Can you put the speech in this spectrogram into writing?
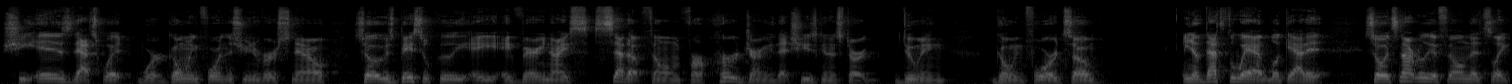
she is. That's what we're going for in this universe now. So it was basically a, a very nice setup film for her journey that she's going to start doing going forward. So, you know, that's the way I look at it. So it's not really a film that's like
